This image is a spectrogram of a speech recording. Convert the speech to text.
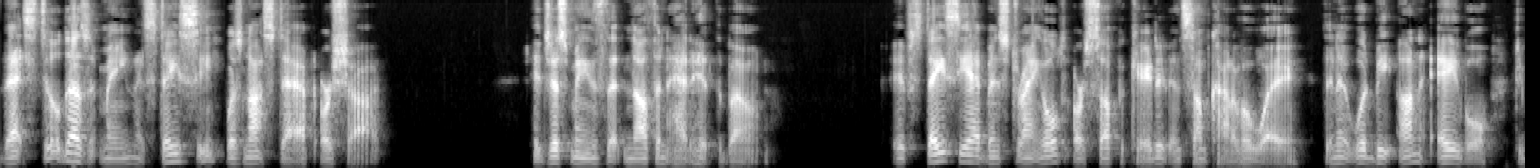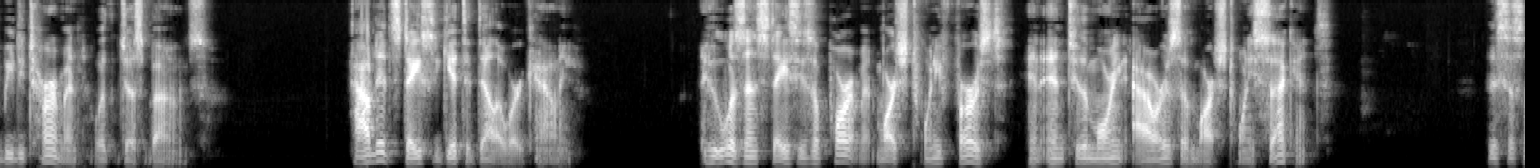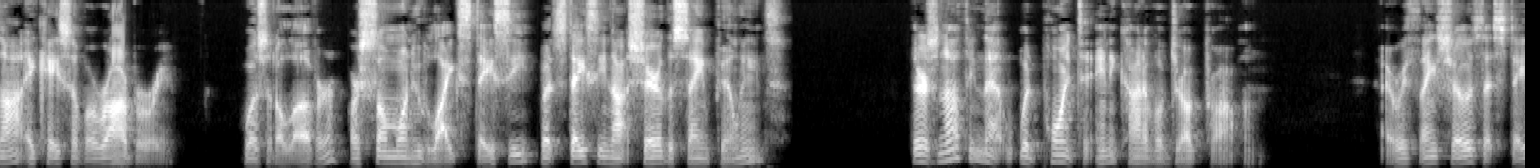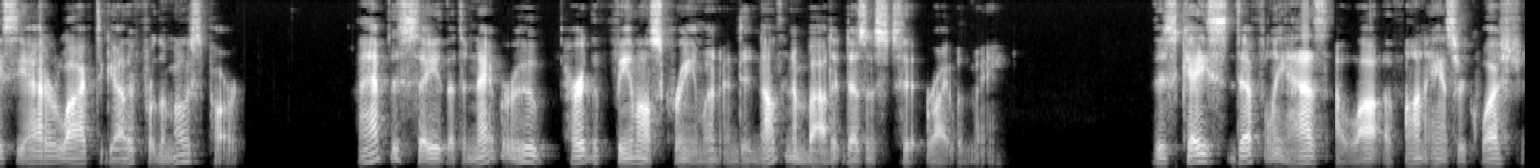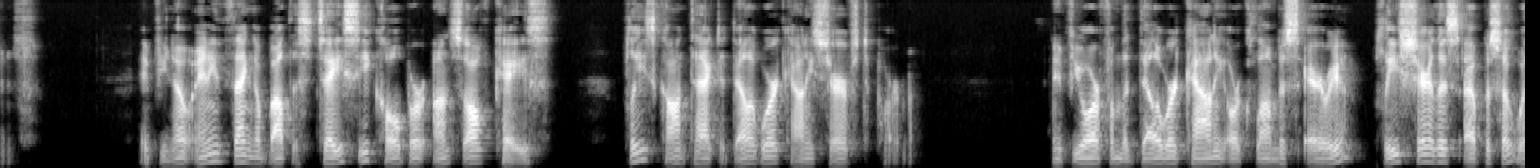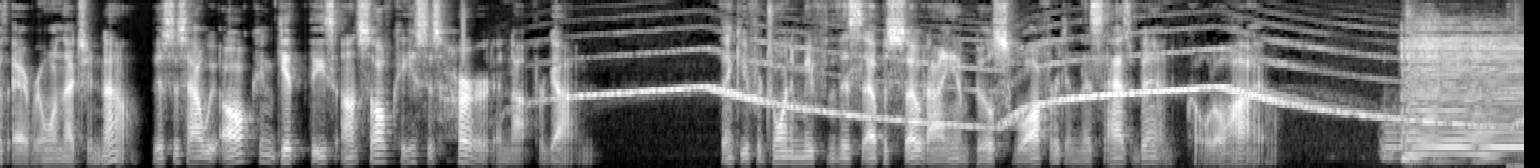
That still doesn't mean that Stacey was not stabbed or shot. It just means that nothing had hit the bone. If Stacey had been strangled or suffocated in some kind of a way, then it would be unable to be determined with just bones. How did Stacey get to Delaware County? Who was in Stacey's apartment March 21st and into the morning hours of March 22nd? This is not a case of a robbery. Was it a lover or someone who liked Stacey, but Stacey not share the same feelings? There's nothing that would point to any kind of a drug problem. Everything shows that Stacey had her life together for the most part. I have to say that the neighbor who heard the female screaming and did nothing about it doesn't sit right with me. This case definitely has a lot of unanswered questions. If you know anything about the Stacey Colbert unsolved case, please contact the Delaware County Sheriff's Department. If you are from the Delaware County or Columbus area, please share this episode with everyone that you know. This is how we all can get these unsolved cases heard and not forgotten. Thank you for joining me for this episode. I am Bill Swafford, and this has been Cold Ohio.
